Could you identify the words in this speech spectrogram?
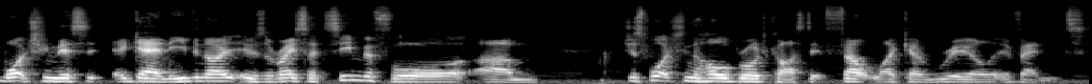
watching this again, even though it was a race I'd seen before. Um, just watching the whole broadcast, it felt like a real event.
